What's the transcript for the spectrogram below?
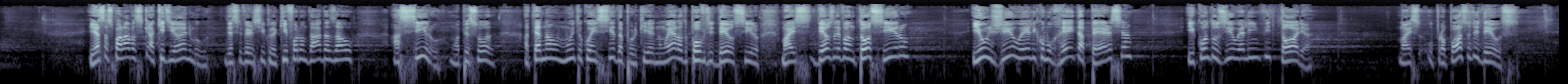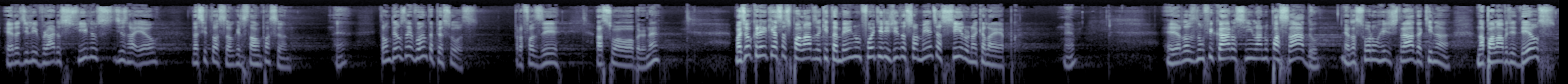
E essas palavras aqui de ânimo desse versículo aqui foram dadas ao a Ciro, uma pessoa até não muito conhecida, porque não era do povo de Deus, Ciro, mas Deus levantou Ciro e ungiu ele como rei da Pérsia e conduziu ele em vitória. Mas o propósito de Deus era de livrar os filhos de Israel da situação que eles estavam passando. Né? Então Deus levanta pessoas para fazer a sua obra, né? Mas eu creio que essas palavras aqui também não foi dirigida somente a Ciro naquela época. Né? Elas não ficaram assim lá no passado, elas foram registradas aqui na, na palavra de Deus.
